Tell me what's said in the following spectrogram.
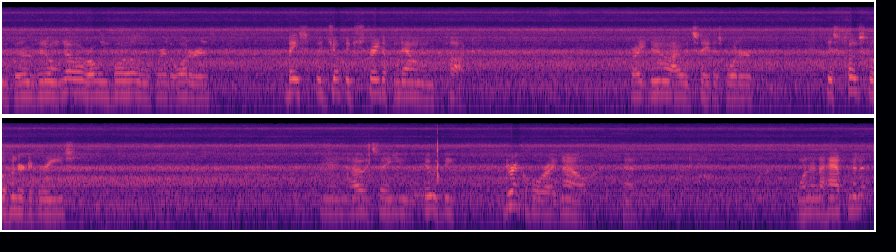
And for those who don't know, rolling boil is where the water is basically jumping straight up and down in the pot. Right now I would say this water is close to 100 degrees. And I would say you it would be drinkable right now one and a half minutes.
